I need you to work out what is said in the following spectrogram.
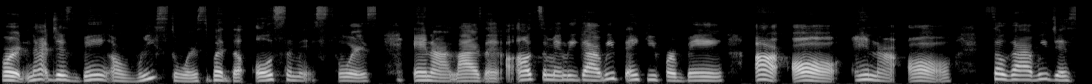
for not just being a resource, but the ultimate source in our lives. And ultimately, God, we thank you for being our all and our all. So, God, we just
